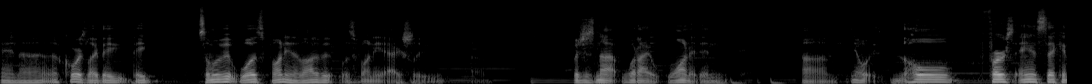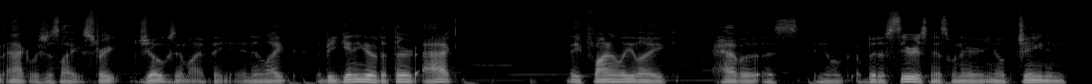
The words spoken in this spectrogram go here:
And uh, of course like they they some of it was funny. A lot of it was funny actually, um, but just not what I wanted. And um, you know, the whole first and second act was just like straight jokes in my opinion. And then like the beginning of the third act, they finally like have a, a you know a bit of seriousness when they're you know Jane and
